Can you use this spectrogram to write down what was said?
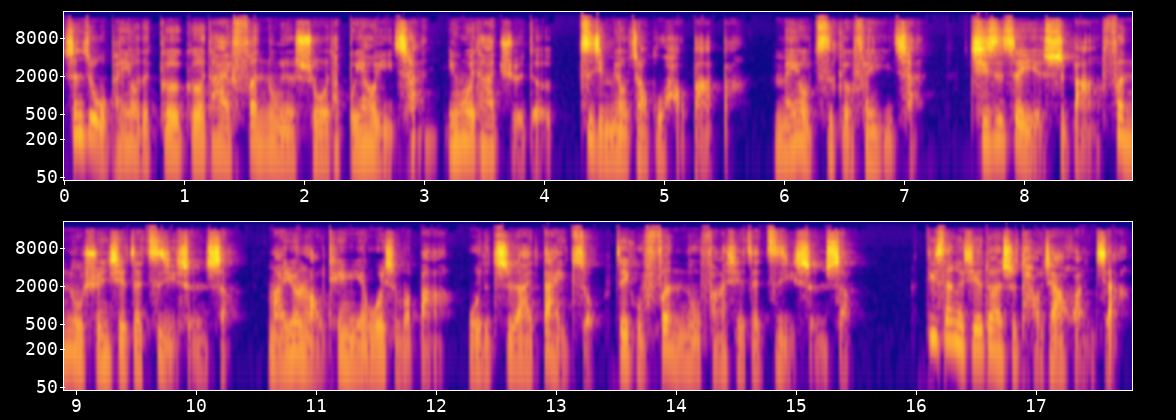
甚至我朋友的哥哥他还愤怒的说他不要遗产，因为他觉得自己没有照顾好爸爸。没有资格分遗产，其实这也是把愤怒宣泄在自己身上，埋怨老天爷为什么把我的挚爱带走，这股愤怒发泄在自己身上。第三个阶段是讨价还价，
